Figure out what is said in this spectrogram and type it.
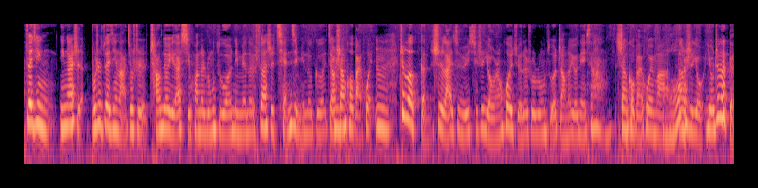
最近应该是不是最近啦，就是长久以来喜欢的容祖儿里面的，算是前几名的歌，叫山口百惠。嗯，这个梗是来自于，其实有人会觉得说容祖儿长得有点像山口百惠吗？当时有有这个梗，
